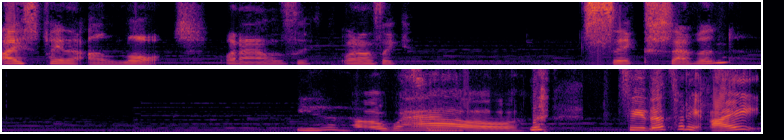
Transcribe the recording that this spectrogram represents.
I used to play that a lot when I was like when I was like six, seven. Yeah. Oh wow. See, that's funny. I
